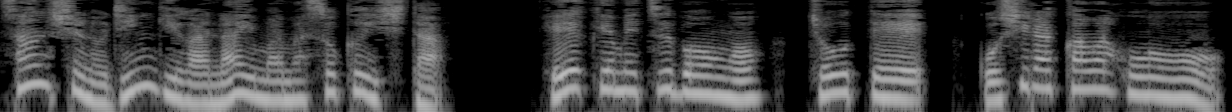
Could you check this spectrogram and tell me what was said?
三種の神器がないまま即位した。平家滅亡後、朝廷、後白河法王、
